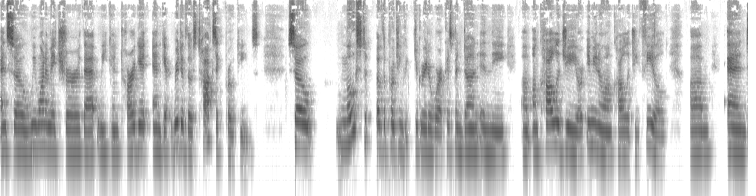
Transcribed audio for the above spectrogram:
And so we want to make sure that we can target and get rid of those toxic proteins. So most of the protein degrader work has been done in the um, oncology or immuno-oncology field. Um, and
